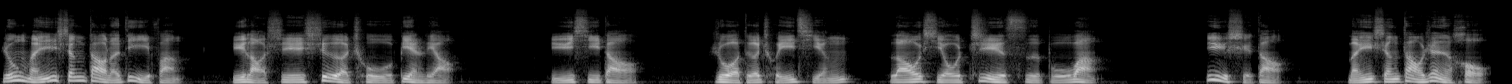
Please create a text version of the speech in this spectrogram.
容门生到了地方，与老师设处便了。”于西道：“若得垂情，老朽至死不忘。”御史道：“门生到任后，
